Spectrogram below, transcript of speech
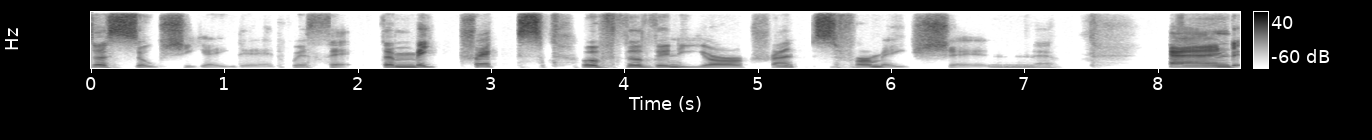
associated with it the matrix of the linear transformation. And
